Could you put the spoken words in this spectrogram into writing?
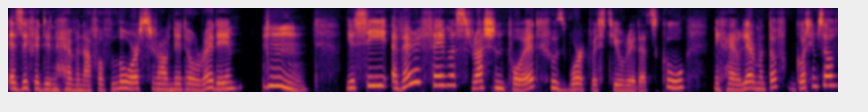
As if it didn't have enough of lore surrounding it already. you see, a very famous Russian poet whose work we still read at school, Mikhail Lermontov, got himself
